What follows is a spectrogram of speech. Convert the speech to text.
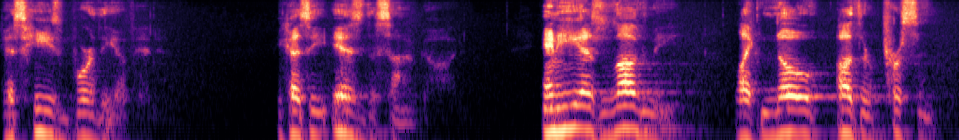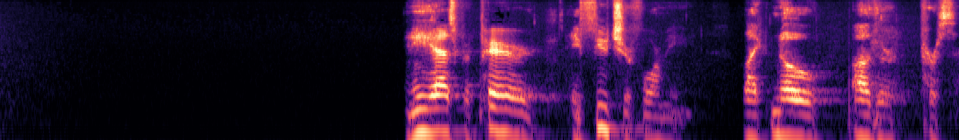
Because he's worthy of it. Because he is the Son of God. And he has loved me like no other person. And he has prepared a future for me like no other person.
